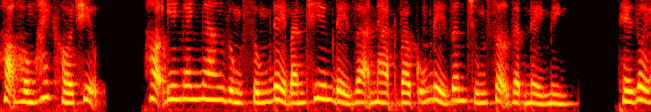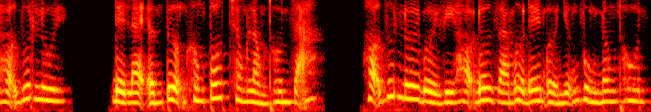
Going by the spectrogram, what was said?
Họ hống hách khó chịu, họ đi ngang ngang dùng súng để bắn chim để dọa nạt và cũng để dân chúng sợ giật nảy mình. Thế rồi họ rút lui, để lại ấn tượng không tốt trong lòng thôn dã. Họ rút lui bởi vì họ đâu dám ở đêm ở những vùng nông thôn.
